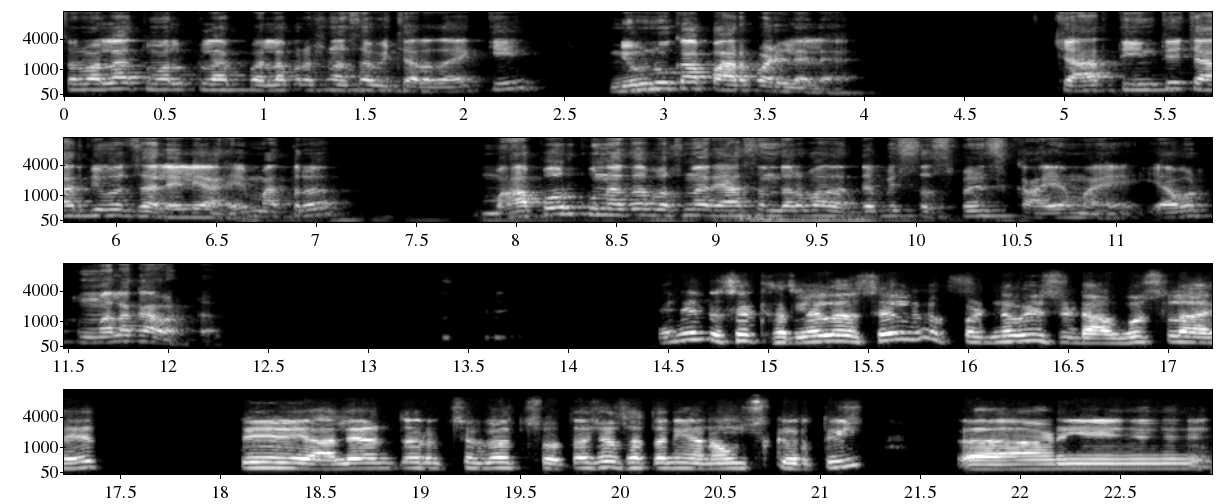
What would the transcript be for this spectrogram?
सर मला तुम्हाला पहिला- प्रश्न असा विचारायचा आहे की निवडणुका पार पडलेल्या आहे चार तीन ते चार दिवस झालेले आहे. मात्र महापौर कुणाचा बसणार या संदर्भात अद्याप सस्पेन्स कायम आहे. यावर तुम्हाला काय वाटतं? नाही नाही, तसं ठरलेलं असेल. फडणवीस डावोसला आहेत. ते आल्यानंतर सगळं स्वतःच्या हाताने अनाऊन्स करतील. आणि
